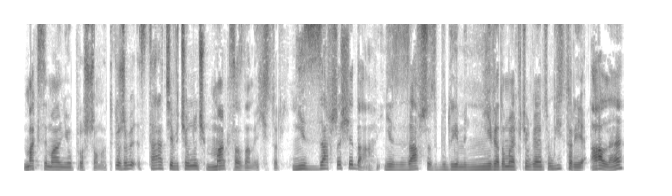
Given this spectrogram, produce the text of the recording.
maksymalnie uproszczone, tylko żeby starać się wyciągnąć maksa z danej historii. Nie zawsze się da, i nie zawsze zbudujemy nie wiadomo jak wciągającą historię, ale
